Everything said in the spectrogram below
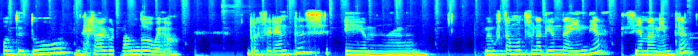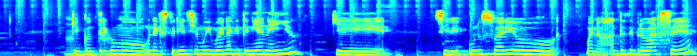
ponte tú, me estaba acordando, bueno, referentes. Em, me gusta mucho una tienda india que se llama Mintra, que mm. encontré como una experiencia muy buena que tenían ellos, que si un usuario, bueno, antes de probarse,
